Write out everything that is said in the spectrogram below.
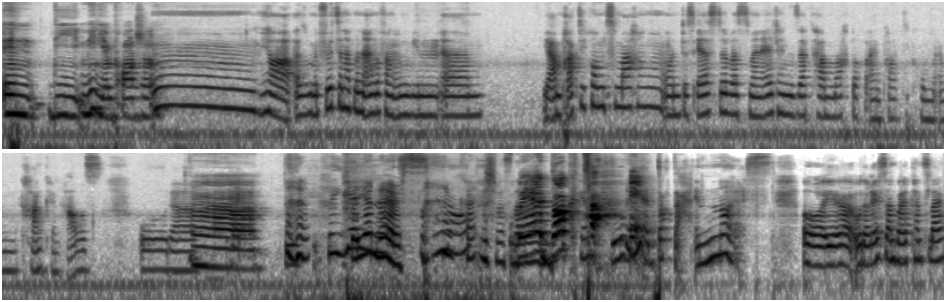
in die Medienbranche? Mm, ja, also mit 14 hat man angefangen, irgendwie ein, ähm, ja, ein Praktikum zu machen. Und das Erste, was meine Eltern gesagt haben, mach doch ein Praktikum im Krankenhaus. Oder Äh, Be a nurse. Genau. Krankenschwester. wer Kennst Doktor? du? Be a Doktor, a Nurse. Oh, ja, oder Rechtsanwalt, Kanzlei.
